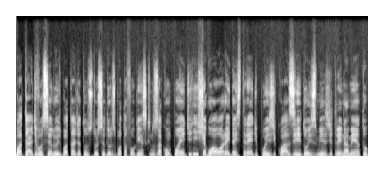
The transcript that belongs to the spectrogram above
Boa tarde você, Luiz. Boa tarde a todos os torcedores botafoguenses que nos acompanham. E chegou a hora aí da estreia, depois de quase dois meses de treinamento.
